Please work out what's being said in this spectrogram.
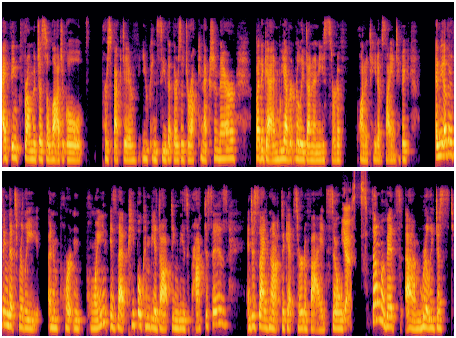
i think from just a logical perspective, you can see that there's a direct connection there. But again, we haven't really done any sort of quantitative scientific. And the other thing that's really an important point is that people can be adopting these practices and decide not to get certified. So yes. some of it's um, really just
